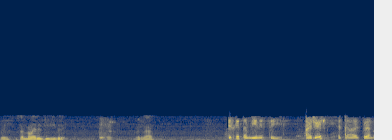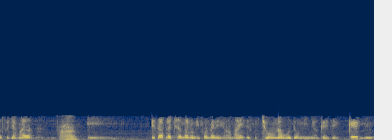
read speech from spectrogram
ves o sea no eres libre verdad Es que también este ayer estaba esperando su llamada ah y estaba planchando el uniforme de mi mamá y se escuchó una voz de un niño que dice, ¿qué?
